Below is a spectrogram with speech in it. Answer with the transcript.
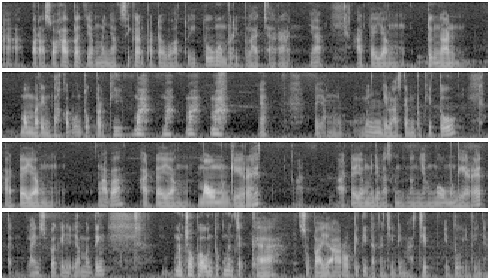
Nah, para sahabat yang menyaksikan pada waktu itu memberi pelajaran ya. Ada yang dengan memerintahkan untuk pergi, mah, mah, mah, mah, ya. Ada yang menjelaskan begitu, ada yang apa ada yang mau menggeret ada yang menjelaskan tentang yang mau menggeret dan lain sebagainya yang penting mencoba untuk mencegah supaya Arabi tidak kencing di masjid itu intinya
